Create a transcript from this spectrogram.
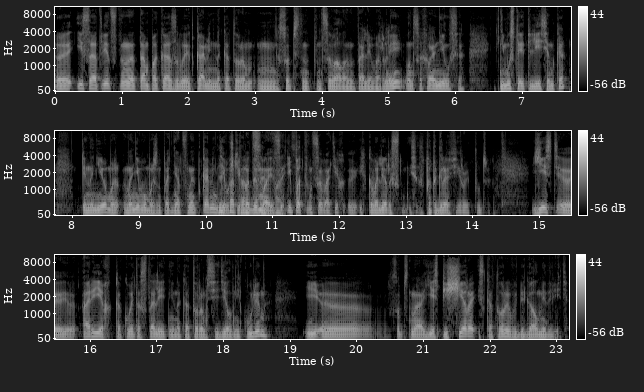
Э, и, соответственно, там показывает камень, на котором, собственно, танцевала Наталья Варлей. Он сохранился. К нему стоит лесенка, и на, нее, на него можно подняться на этот камень. И Девушки поднимаются и потанцевать. Их, их кавалеры фотографируют тут же. Есть э, орех какой-то столетний, на котором сидел Никулин. И, э, собственно, есть пещера, из которой выбегал медведь.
